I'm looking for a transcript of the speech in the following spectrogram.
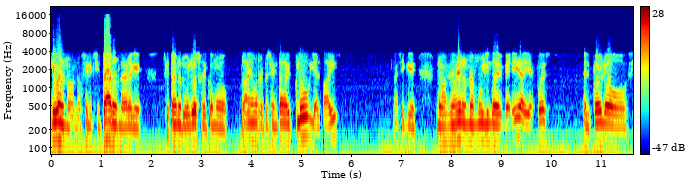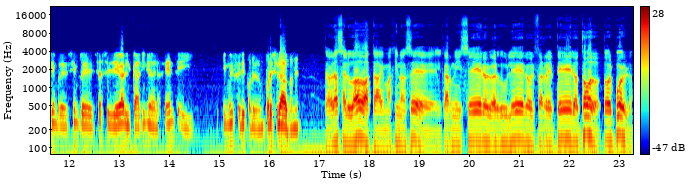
y bueno, nos, felicitaron, la verdad que, que estaban orgullosos de cómo habíamos representado al club y al país. Así que nos, nos dieron una muy linda bienvenida y después el pueblo siempre siempre se hace llegar el cariño de la gente y, y muy feliz por, el, por ese lado también. Te habrá saludado hasta, imagínense, el carnicero, el verdulero, el ferretero, todo, todo el pueblo.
